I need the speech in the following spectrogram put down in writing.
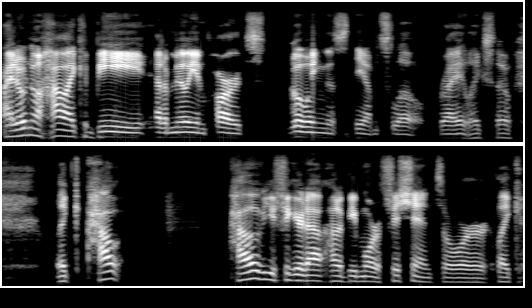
I don't know how I could be at a million parts going this damn slow, right? Like so, like how how have you figured out how to be more efficient, or like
